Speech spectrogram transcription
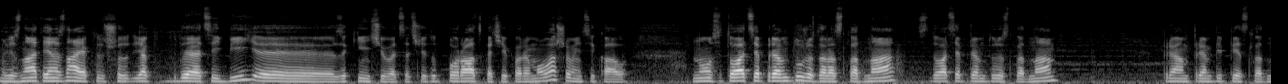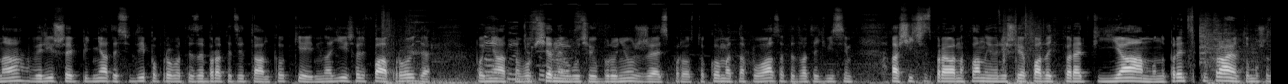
Ви знаєте, я не знаю, як, що, як буде цей бій е, закінчуватися, чи тут поразка, чи перемога, що мені цікаво. Ну, ситуація прям дуже зараз складна. Ситуація прям дуже складна. Прям прям піпець складна. Вирішує підняти сюди і попробувати забрати ці танки. Окей, надіюсь, альфа пройде. Понятно, куди взагалі не влучив броню, жесть просто. Комет на фугасах, Т-28, а 6 справа на флангу, він вирішує падати вперед в яму. Ну, в принципі, правильно, тому що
